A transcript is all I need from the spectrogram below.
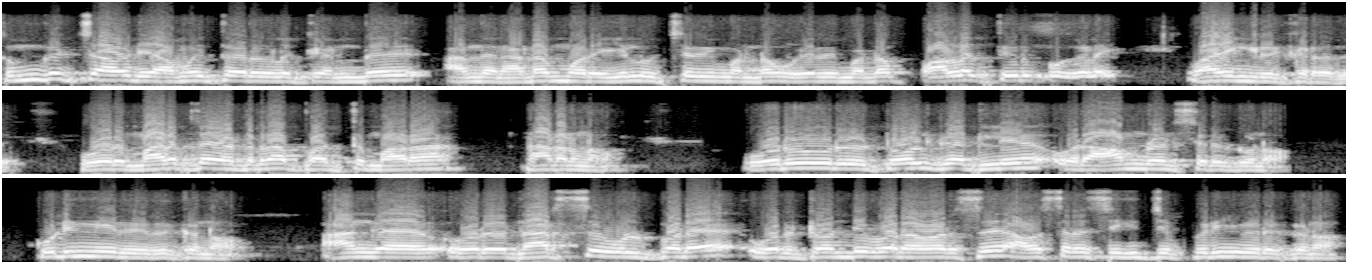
சுங்கச்சாவடி அமைத்தவர்களுக்கென்று அந்த நடைமுறையில் உச்சநீதிமன்றம் உயர்நீதிமன்றம் பல தீர்ப்புகளை வழங்கியிருக்கிறது. ஒரு மரத்தை வெட்டினா பத்து மரம் நடணும். ஒரு ஒரு டோல்கேட்லேயும் ஒரு ஆம்புலன்ஸ் இருக்கணும். குடிநீர் இருக்கணும். அங்கே ஒரு நர்ஸ் உள்பட ஒரு டுவெண்ட்டி ஃபோர் ஹவர்ஸ் அவசர சிகிச்சை பிரிவு இருக்கணும்.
